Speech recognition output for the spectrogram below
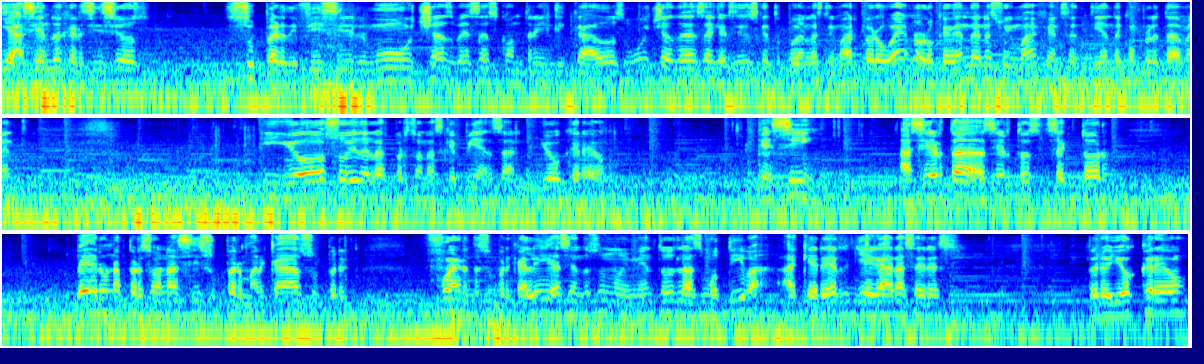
y haciendo ejercicios súper difícil, muchas veces contraindicados, muchas veces ejercicios que te pueden lastimar, pero bueno, lo que venden es su imagen, se entiende completamente. Y yo soy de las personas que piensan, yo creo, que sí, a, cierta, a cierto sector, ver una persona así súper marcada, súper fuerte, súper cálida, haciendo sus movimientos, las motiva a querer llegar a hacer eso. Pero yo creo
